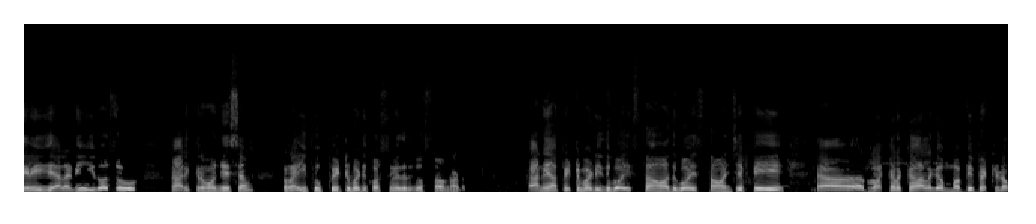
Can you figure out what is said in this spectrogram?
తెలియజేయాలని ఈరోజు కార్యక్రమం చేశాం. రైతు పెట్టుబడి కోసం ఎదురు చూస్తూ ఉన్నాడు. కానీ ఆ పెట్టుబడి ఇదిగో ఇస్తాం అదిగో ఇస్తాం అని చెప్పి రకరకాలుగా మభ్య పెట్టడం.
